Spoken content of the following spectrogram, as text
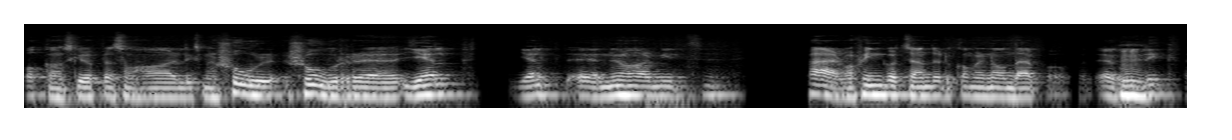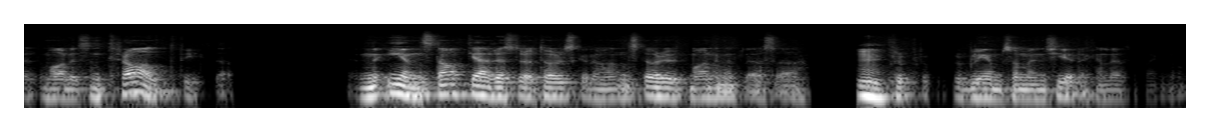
Bockholmsgruppen som har liksom en jour, jourhjälp. Hjälp, eh, nu har mitt skärmaskin gått sönder, då kommer det någon där på, på ett ögonblick mm. för att de har det centralt fixat. En enstaka restauratör skulle ha en större utmaning att lösa mm. problem som en kedja kan lösa på en gång.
